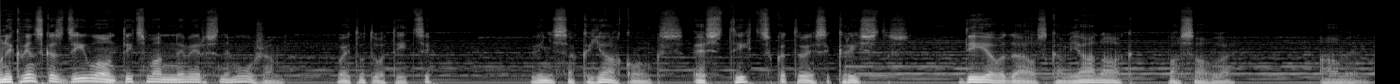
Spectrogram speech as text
Un ik viens, kas dzīvo un tic man, nemirs nemūžam, vai tu to tici? Viņa saka, Jā, kungs, es ticu, ka tu esi Kristus, Dieva dēls, kam jānāk pasaulē. Āmen!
